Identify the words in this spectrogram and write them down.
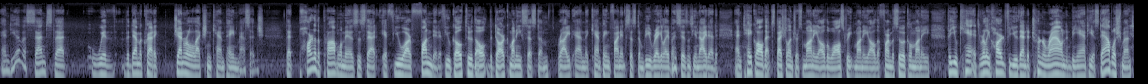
And do you have a sense that with the Democratic general election campaign message, that part of the problem is is that if you are funded, if you go through the, the dark money system, right, and the campaign finance system deregulated by Citizens United, and take all that special interest money, all the Wall Street money, all the pharmaceutical money, that you can't. It's really hard for you then to turn around and be anti-establishment.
